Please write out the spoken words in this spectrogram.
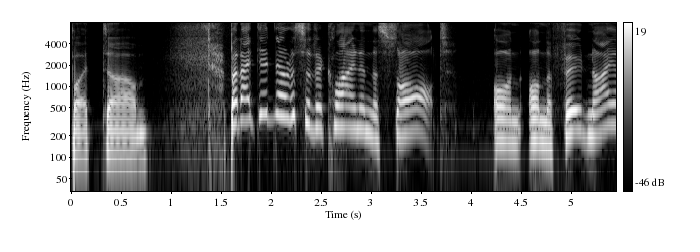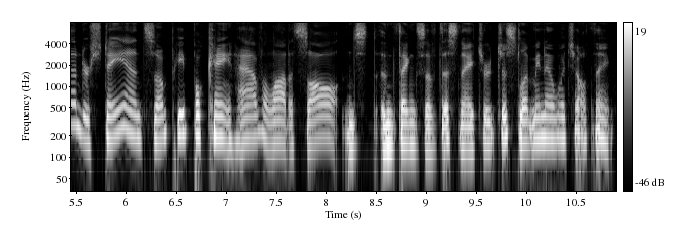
But um, but I did notice a decline in the salt on on the food, and I understand some people can't have a lot of salt and, and things of this nature. Just let me know what y'all think.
